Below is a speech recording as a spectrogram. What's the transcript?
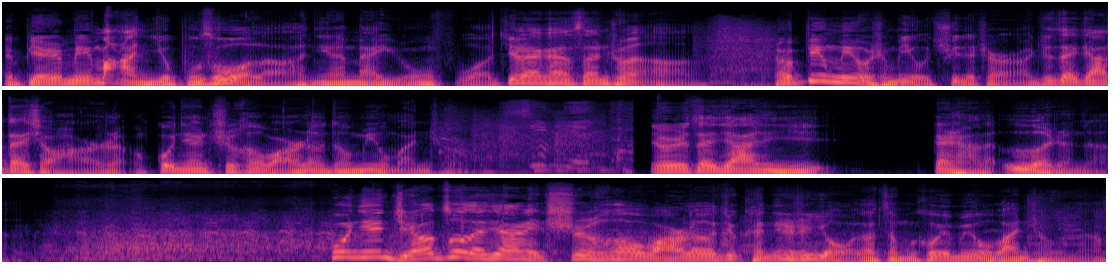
这 别人没骂你就不错了啊！你还买羽绒服？进来看三川啊，他说并没有什么有趣的事儿啊，就在家带小孩了，过年吃喝玩乐都没有完成。要是在家你干啥呢？饿着呢。过年只要坐在家里吃喝玩乐，就肯定是有的，怎么会没有完成呢？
